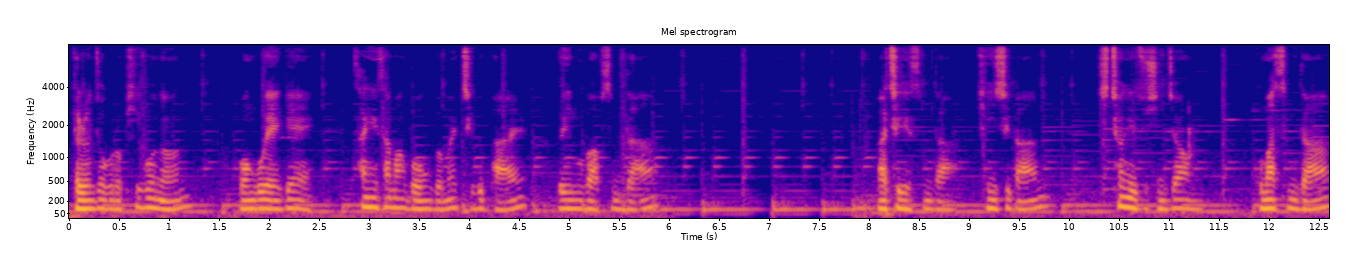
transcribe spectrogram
결론적으로 피고는 원고에게 상해 사망 보험금을 지급할 의무가 없습니다. 마치겠습니다. 긴 시간 시청해주신 점 고맙습니다.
